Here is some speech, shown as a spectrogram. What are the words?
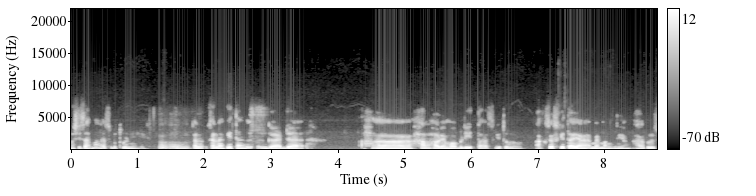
masih sama lah sebetulnya. Kan- Karena kita nggak- ada eh, hal-hal yang mobilitas gitu loh. Akses kita ya memang yang harus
